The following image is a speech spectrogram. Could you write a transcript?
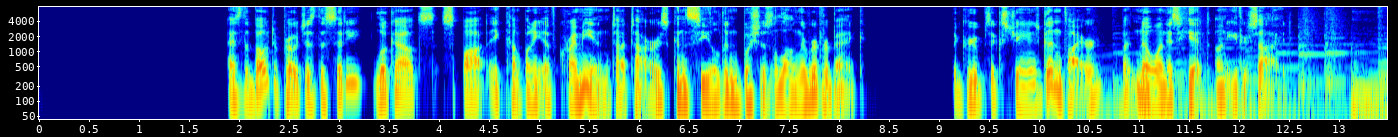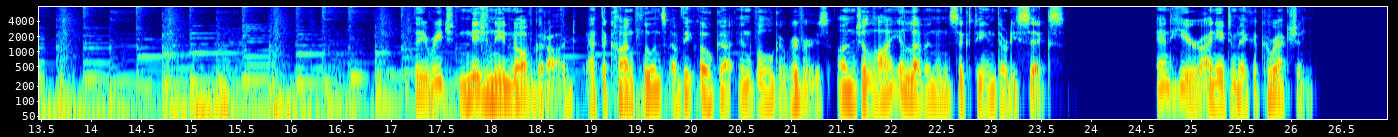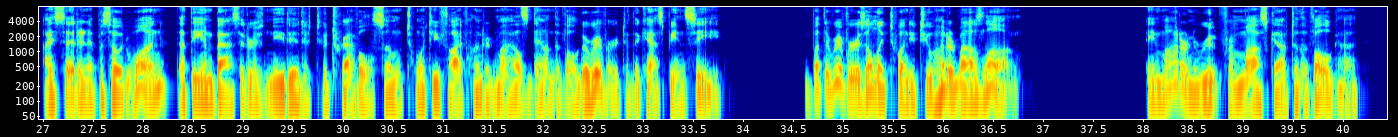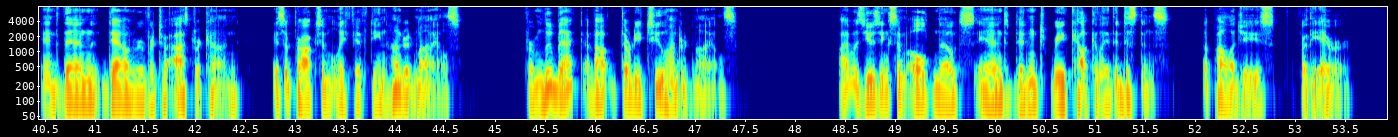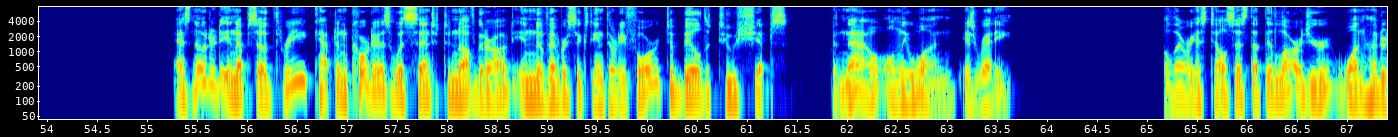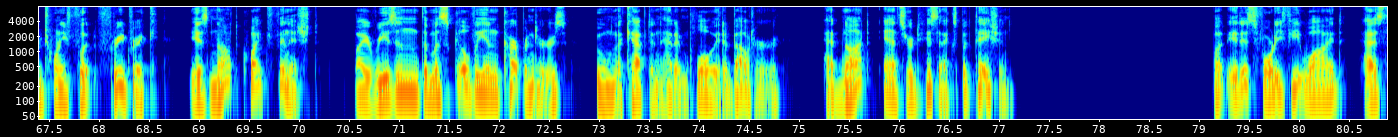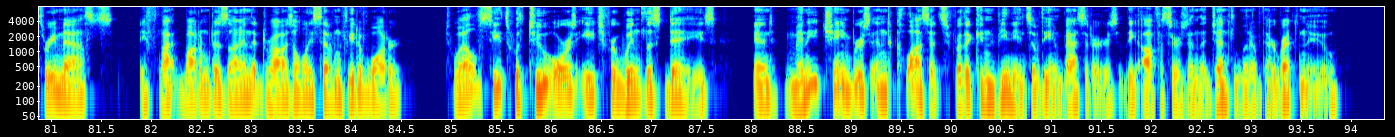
As the boat approaches the city, lookouts spot a company of Crimean Tatars concealed in bushes along the riverbank. The groups exchange gunfire, but no one is hit on either side. They reach Nizhny Novgorod at the confluence of the Oka and Volga rivers on July 11, 1636. And here I need to make a correction. I said in episode 1 that the ambassadors needed to travel some 2,500 miles down the Volga River to the Caspian Sea. But the river is only 2,200 miles long. A modern route from Moscow to the Volga and then downriver to Astrakhan is approximately 1,500 miles. From Lubeck, about 3,200 miles. I was using some old notes and didn't recalculate the distance. Apologies for the error. As noted in episode 3, Captain Cordes was sent to Novgorod in November 1634 to build two ships, but now only one is ready. Olearius tells us that the larger 120 foot Friedrich is not quite finished, by reason the Muscovian carpenters, whom the captain had employed about her, had not answered his expectation. But it is 40 feet wide, has three masts, a flat bottom design that draws only 7 feet of water, 12 seats with two oars each for windless days, and many chambers and closets for the convenience of the ambassadors, the officers, and the gentlemen of their retinue,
